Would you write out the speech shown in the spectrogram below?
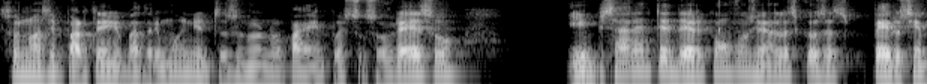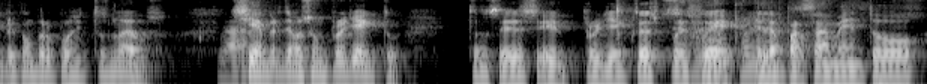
Eso no hace parte de mi patrimonio, entonces uno no paga impuestos sobre eso. Y empezar a entender cómo funcionan las cosas, pero siempre con propósitos nuevos. Siempre tenemos un proyecto. Entonces el proyecto después fue el, apartamento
